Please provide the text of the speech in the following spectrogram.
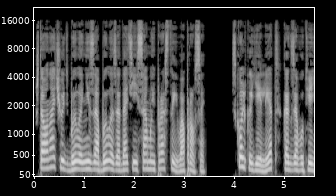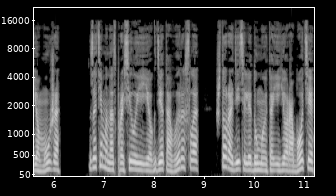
что она чуть было не забыла задать ей самые простые вопросы сколько ей лет, как зовут ее мужа. Затем она спросила ее, где та выросла, что родители думают о ее работе,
